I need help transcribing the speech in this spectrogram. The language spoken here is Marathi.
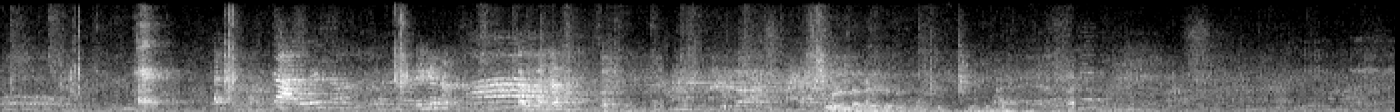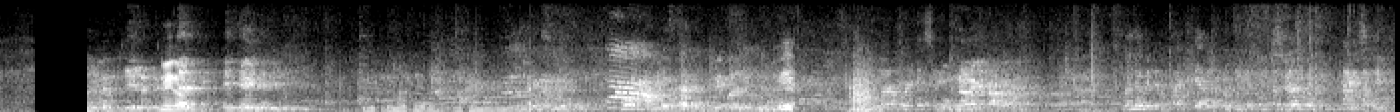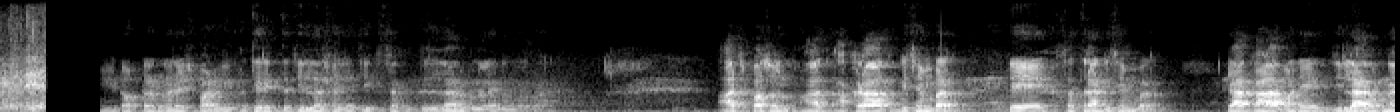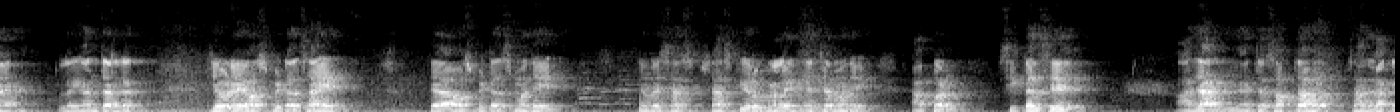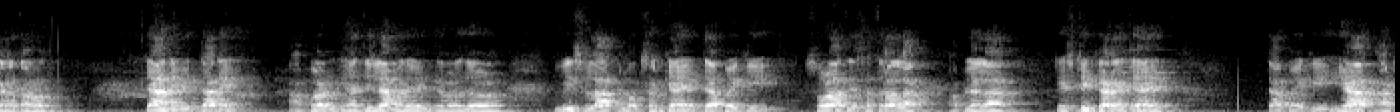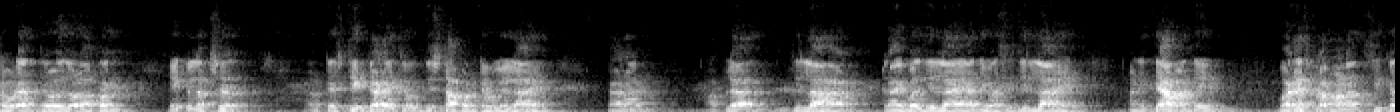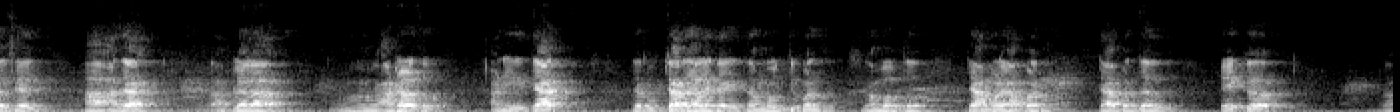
अतिरिक्त जिल्हा शल्य चिकित्सक जिल्हा रुग्णालय नंदुरबार आजपासून आज अकरा डिसेंबर ते सतरा डिसेंबर या काळामध्ये जिल्हा रुग्णालय अंतर्गत जेवढे हॉस्पिटल्स आहेत त्या हॉस्पिटल्समध्ये जेवढे शास शासकीय रुग्णालय त्याच्यामध्ये आपण सिकल सेल आजार याचा सप्ताह साजरा करत आहोत. त्या निमित्ताने आपण या जिल्ह्यामध्ये जवळजवळ वीस लाख लोकसंख्या आहे. त्यापैकी सोळा ते सतरा लाख आपल्याला टेस्टिंग करायचे आहेत. त्यापैकी ह्या आठवड्यात जवळजवळ आपण एक लक्ष टेस्टिंग करायचं उद्दिष्ट आपण ठेवलेलं आहे. कारण आपल्या जिल्हा हा ट्रायबल जिल्हा आहे आदिवासी जिल्हा आहे आणि त्यामध्ये बऱ्याच प्रमाणात सिकल सेल हा आजार आपल्याला आढळतो. आणि त्यात जर उपचार झाले तर तर मृत्यू पण संभवतो. त्यामुळे आपण त्याबद्दल एक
